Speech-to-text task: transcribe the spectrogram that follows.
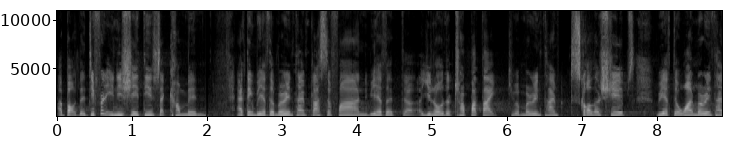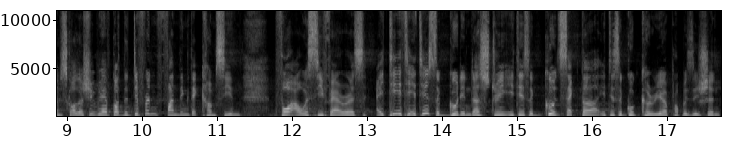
about the different initiatives that come in. I think we have the Maritime Cluster Fund, we have the, the you know, the tripartite maritime scholarships, we have the One Maritime Scholarship, we have got the different funding that comes in for our seafarers. It, it, it is a good industry, it is a good sector, it is a good career proposition.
